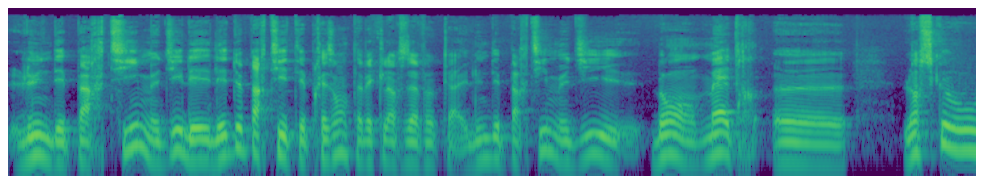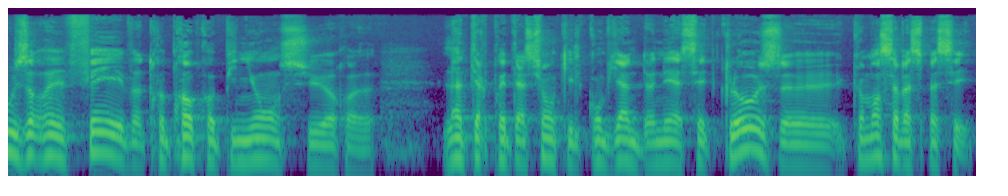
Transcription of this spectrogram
l'une des parties me dit, les, deux parties étaient présentes avec leurs avocats, et l'une des parties me dit, bon, maître, euh, Lorsque vous aurez fait votre propre opinion sur euh, l'interprétation qu'il convient de donner à cette clause, euh, comment ça va se passer?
